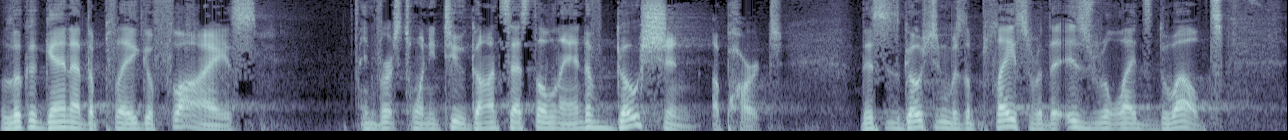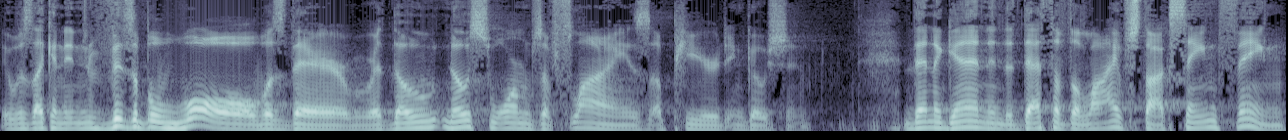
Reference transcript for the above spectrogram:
Look again at the plague of flies. In verse 22, God sets the land of Goshen apart. This is Goshen was the place where the Israelites dwelt. It was like an invisible wall was there where no, no swarms of flies appeared in Goshen. Then again, in the death of the livestock, same thing.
